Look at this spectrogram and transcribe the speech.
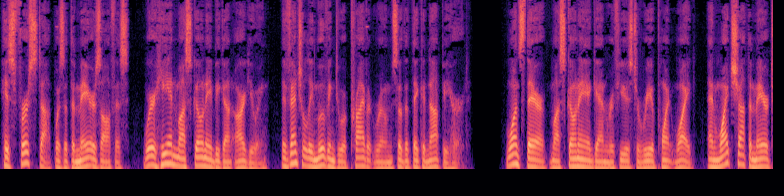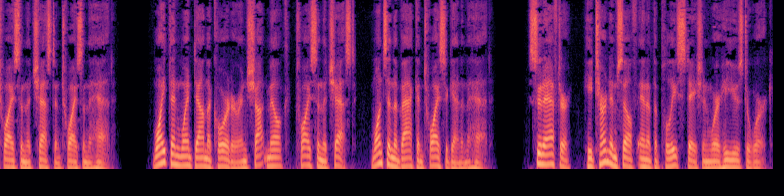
His first stop was at the mayor's office, where he and Moscone began arguing, eventually moving to a private room so that they could not be heard. Once there, Moscone again refused to reappoint White, and White shot the mayor twice in the chest and twice in the head. White then went down the corridor and shot Milk, twice in the chest, once in the back and twice again in the head. Soon after, he turned himself in at the police station where he used to work.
